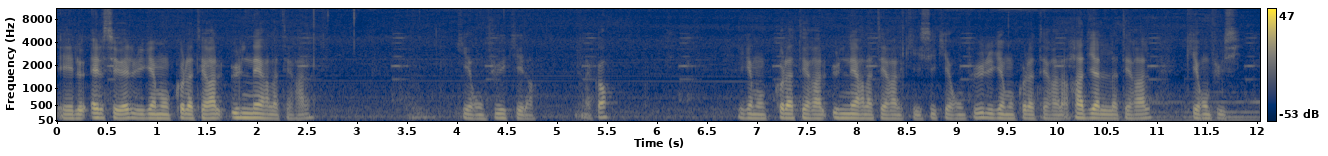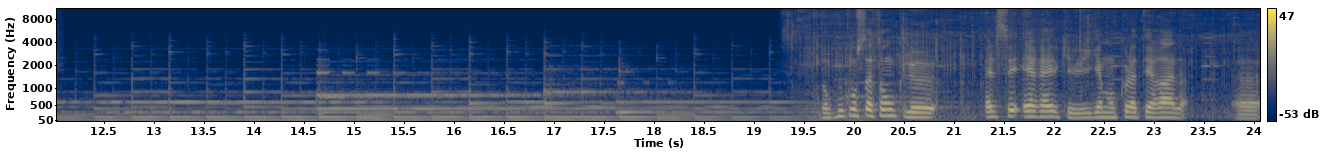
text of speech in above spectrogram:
et le LCEL, le ligament collatéral ulnaire latéral, qui est rompu et qui est là. D'accord? Ligament collatéral ulnaire latéral qui est ici, qui est rompu, ligament collatéral radial latéral qui est rompu ici. Donc nous constatons que le LCRL, qui est le ligament collatéral euh,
